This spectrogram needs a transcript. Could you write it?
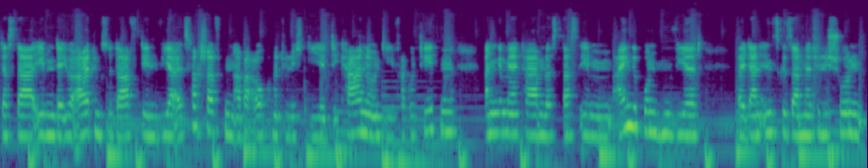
dass da eben der Überarbeitungsbedarf, den wir als Fachschaften, aber auch natürlich die Dekane und die Fakultäten angemerkt haben, dass das eben eingebunden wird weil dann insgesamt natürlich schon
